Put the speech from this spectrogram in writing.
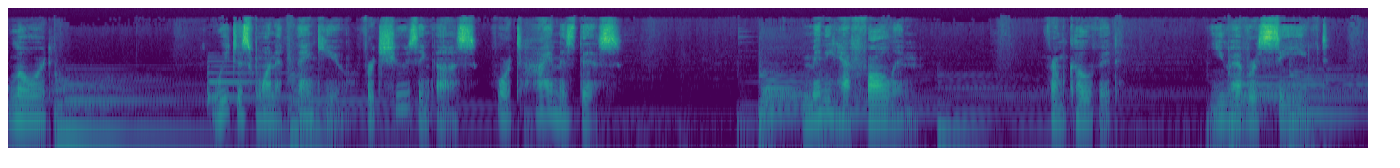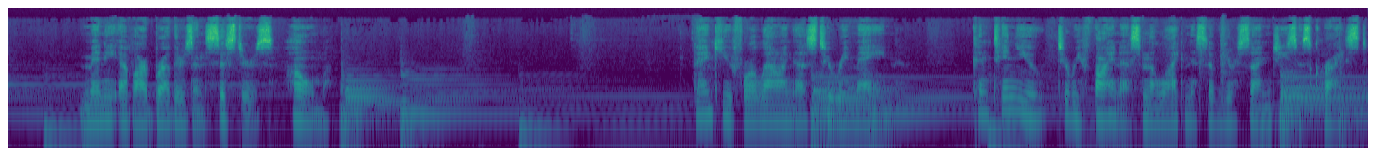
Lord, we just want to thank you for choosing us for a time as this. Many have fallen from COVID. You have received many of our brothers and sisters home. Thank you for allowing us to remain. Continue to refine us in the likeness of your Son, Jesus Christ.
